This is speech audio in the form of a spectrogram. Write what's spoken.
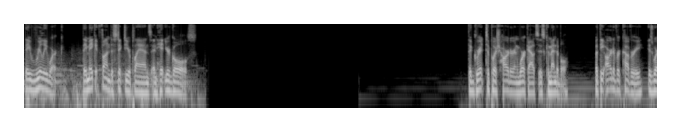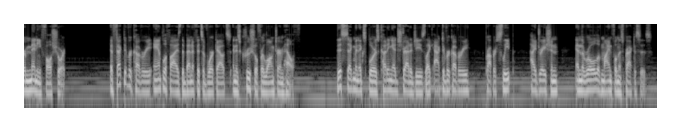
They really work. They make it fun to stick to your plans and hit your goals. The grit to push harder in workouts is commendable, but the art of recovery is where many fall short. Effective recovery amplifies the benefits of workouts and is crucial for long-term health. This segment explores cutting-edge strategies like active recovery, proper sleep, hydration, and the role of mindfulness practices.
